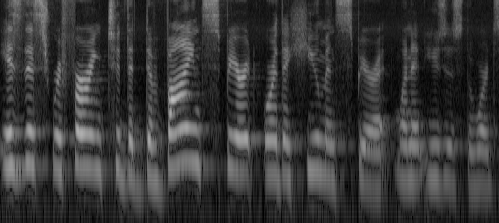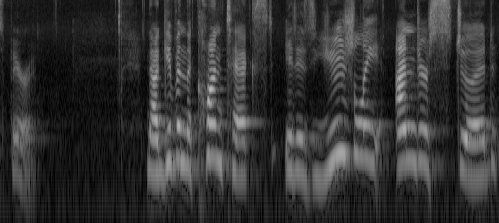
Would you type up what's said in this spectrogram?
is this referring to the divine spirit or the human spirit when it uses the word spirit? Now, given the context, it is usually understood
